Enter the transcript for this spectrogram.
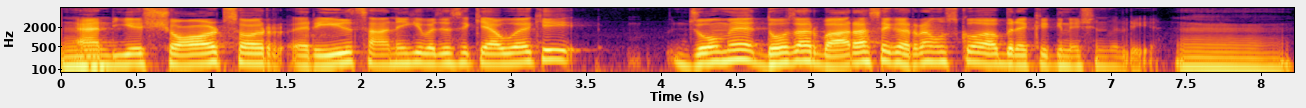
एंड ये शॉर्ट्स और रील्स आने की वजह से क्या हुआ है कि जो मैं 2012 से कर रहा हूँ उसको अब रिकग्निशन मिल रही है।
